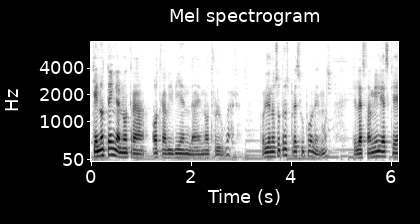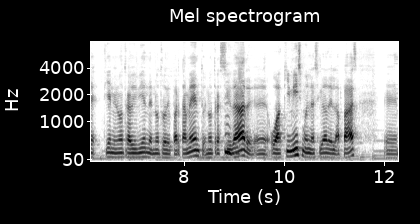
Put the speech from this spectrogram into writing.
que no tengan otra, otra vivienda en otro lugar. Porque nosotros presuponemos que las familias que tienen otra vivienda en otro departamento, en otra ciudad eh, o aquí mismo en la ciudad de La Paz, eh,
